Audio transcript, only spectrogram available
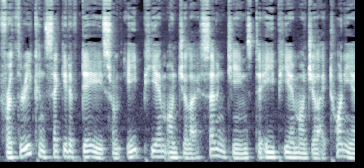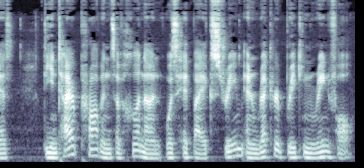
For three consecutive days from 8 p.m. on July 17th to 8 p.m. on July 20th, the entire province of Henan was hit by extreme and record breaking rainfall.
